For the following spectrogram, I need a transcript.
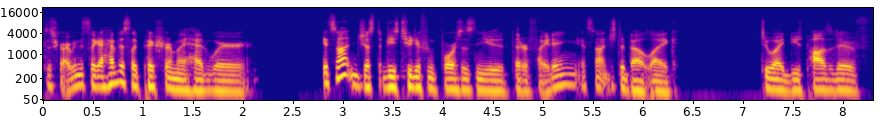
describing this, like I have this like picture in my head where it's not just these two different forces in you that are fighting. It's not just about like, do I use positive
